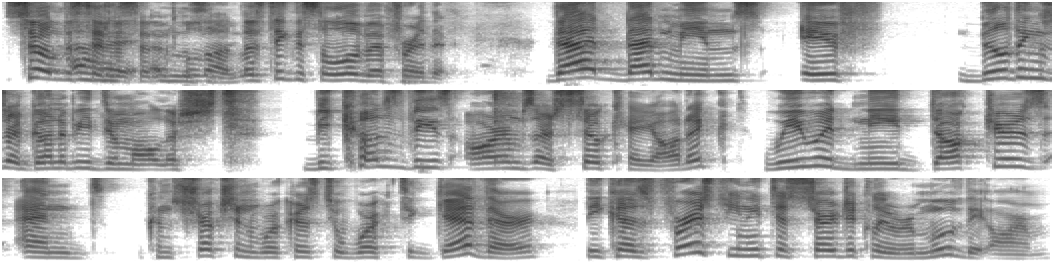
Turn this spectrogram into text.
so listen, Alright, listen, I'm hold on. Let's take this a little bit further. That that means if buildings are gonna be demolished because these arms are so chaotic, we would need doctors and construction workers to work together because first you need to surgically remove the arm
